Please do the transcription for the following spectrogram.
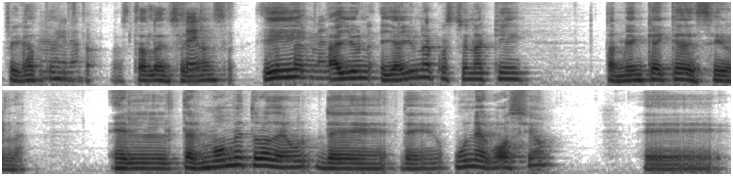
Fíjate, Mira. esta, esta es la enseñanza. Sí, y, hay un, y hay una cuestión aquí también que hay que decirla. El termómetro de un, de, de un negocio, eh,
